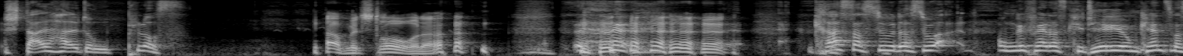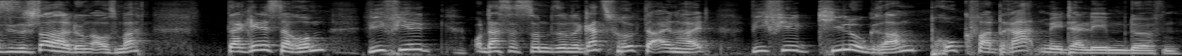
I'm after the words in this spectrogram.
Stallhaltung Plus. Ja. Mit Stroh, oder? Krass, dass du, dass du ungefähr das Kriterium kennst, was diese Stallhaltung ausmacht. da geht es darum, wie viel, und das ist so, so eine ganz verrückte Einheit, wie viel Kilogramm pro Quadratmeter leben dürfen.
